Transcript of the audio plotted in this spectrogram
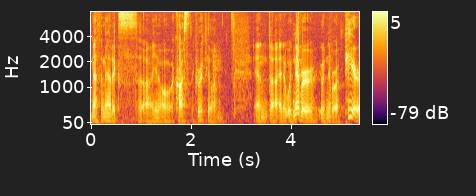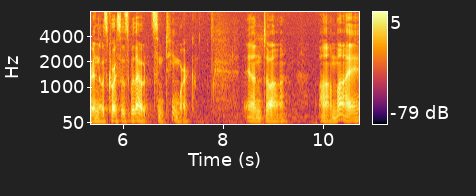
mathematics, uh, you know, across the curriculum and, uh, and it would never it would never appear in those courses without some teamwork. And uh, uh, my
